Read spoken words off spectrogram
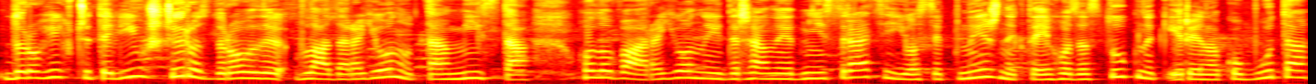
Дорогих вчителів щиро здоровили влада району та міста. Голова районної державної адміністрації Йосип Нижник та його заступник Ірина Кобута,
